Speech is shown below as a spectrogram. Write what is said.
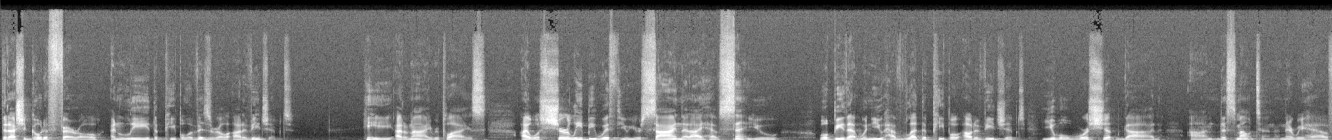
that I should go to Pharaoh and lead the people of Israel out of Egypt? He, Adonai, replies, I will surely be with you. Your sign that I have sent you will be that when you have led the people out of Egypt, you will worship God on this mountain. And there we have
